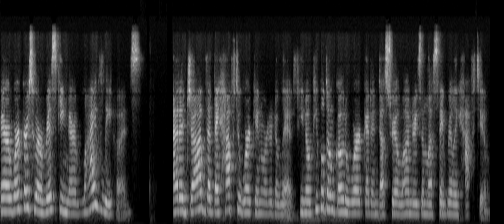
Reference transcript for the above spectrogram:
There are workers who are risking their livelihoods at a job that they have to work in order to live. You know, people don't go to work at industrial laundries unless they really have to.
